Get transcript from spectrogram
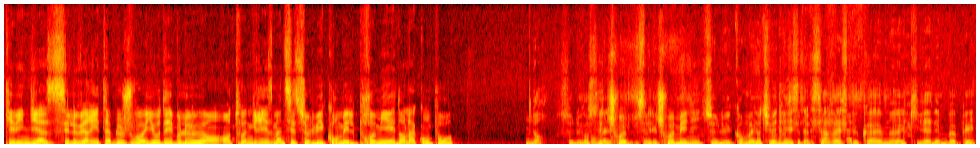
Kevin Diaz, c'est le véritable joyau des Bleus, Antoine Griezmann. C'est celui qu'on met le premier dans la compo? Non, celui qu'on met, celui, celui qu'on met le premier, ça, reste quand même euh, Kylian Mbappé.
